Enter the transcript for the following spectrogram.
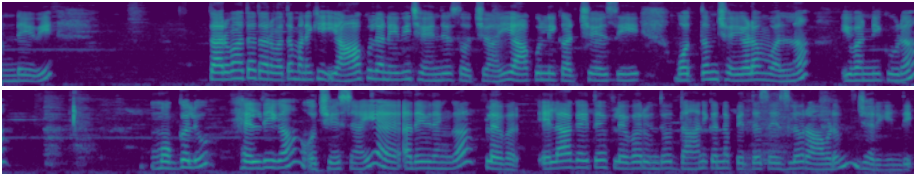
ఉండేవి. తర్వాత తర్వాత మనకి ఈ ఆకులు అనేవి చేంజెస్ వచ్చాయి. ఆకుల్ని కట్ చేసి మొత్తం చేయడం వలన ఇవన్నీ కూడా మొగ్గలు హెల్దీగా వచ్చేసాయి అదేవిధంగా ఫ్లేవర్. ఎలాగైతే ఫ్లేవర్ ఉందో దానికన్నా పెద్ద సైజులో రావడం జరిగింది.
